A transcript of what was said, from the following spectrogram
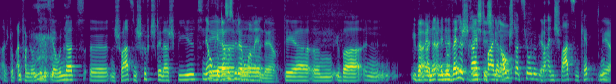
also ich glaube Anfang 19. Jahrhundert, äh, einen schwarzen Schriftsteller spielt. Ja, okay, der, das ist wiederum äh, am Ende, ja. Der ähm, über, ein, Über eine, eine- eine, eine- Novelle schreibt richtig, über eine genau. Raumstation und Ja. über einen schwarzen Captain. ja.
